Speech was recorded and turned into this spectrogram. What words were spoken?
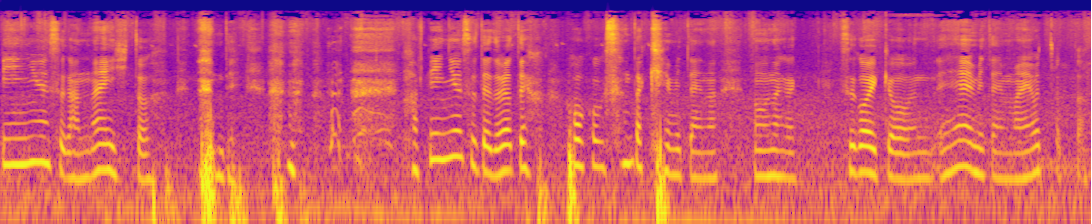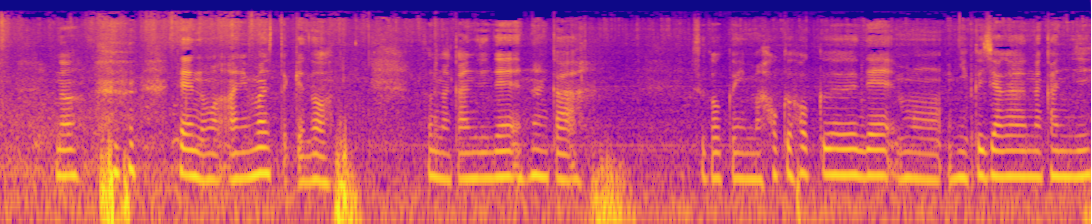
ピーニュースがない人なんで。ハッピーニュースってどうやって報告するんだっけみたいなのをなんかすごい今日えーみたいに迷っちゃったな。っていうのはありましたけど。そんな感じでなんかすごく今ホクホクでもう肉じゃがな感じ。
